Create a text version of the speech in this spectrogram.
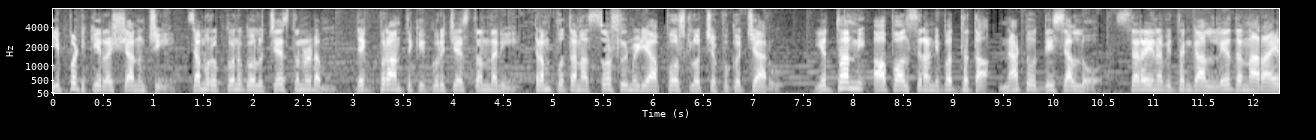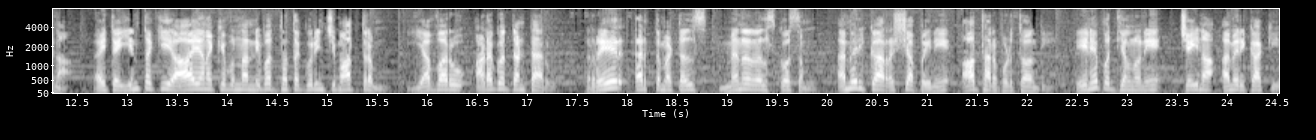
ఇప్పటికీ రష్యా నుంచి చమురు కొనుగోలు చేస్తుండడం దిగ్భ్రాంతికి గురి చేస్తోందని ట్రంప్ తన సోషల్ మీడియా పోస్టులో చెప్పుకొచ్చారు. యుద్ధాన్ని ఆపాల్సిన నిబద్ధత నాటో దేశాల్లో సరైన విధంగా లేదన్నారాయన అయితే ఇంతకీ ఆయనకి ఉన్న నిబద్ధత గురించి మాత్రం ఎవ్వరూ అడగొద్దంటారు. రేర్ ఎర్త్ మెటల్స్ మినరల్స్ కోసం అమెరికా రష్యాపైనే ఆధారపడుతోంది. ఈ నేపథ్యంలోనే చైనా అమెరికాకి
